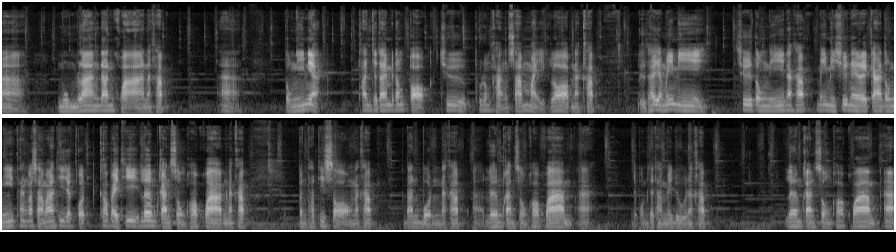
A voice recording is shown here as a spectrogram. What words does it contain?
อมุมล่างด้านขวานะครับตรงนี้เนี่ยท่านจะได้ไม่ต้องกรอกชื่อผู้ต้องขังซ้ำใหม่อีกรอบนะครับ หรือถ้ายังไม่มี ชื่อตรงนี้นะครับ ไม่มีชื่อในรายการตรงนี้ ท่านก็สามารถที่จะกดเข้าไปที่เริ่มการส่งข้อความนะครับ บรรทัดที่2นะครับด้านบนนะครับเริ่มการส่งข้อความอ่าเดี๋ยวผมจะทำให้ดูนะครับ เริ่มการส่งข้อความอะ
